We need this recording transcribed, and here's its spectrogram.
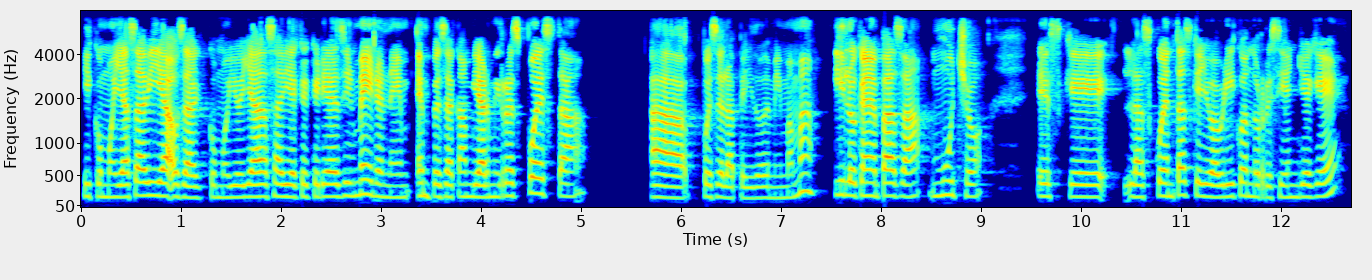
y como ya sabía, o sea, como yo ya sabía que quería decir maiden name, empecé a cambiar mi respuesta a pues el apellido de mi mamá. Y lo que me pasa mucho es que las cuentas que yo abrí cuando recién llegué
